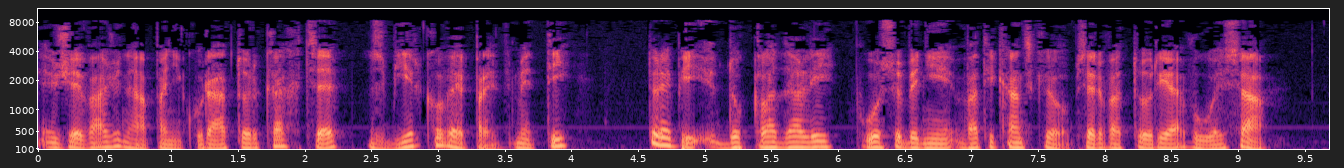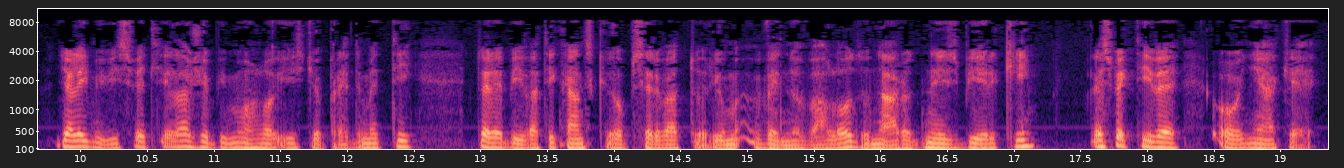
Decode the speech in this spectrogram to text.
že vážená pani kurátorka chce zbierkové predmety, ktoré by dokladali pôsobenie Vatikánskeho observatória v USA. Ďalej mi vysvetlila, že by mohlo ísť o predmety, ktoré by Vatikánske observatórium venovalo do národnej zbierky, respektíve o nejaké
